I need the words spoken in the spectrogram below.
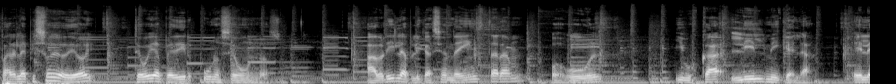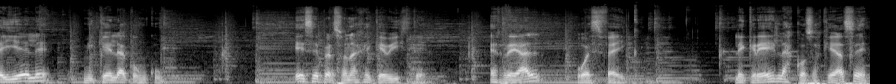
Para el episodio de hoy te voy a pedir unos segundos. Abrí la aplicación de Instagram o Google y busca Lil Miquela, L-I-L, Miquela con Q. Ese personaje que viste, ¿es real o es fake? ¿Le crees las cosas que hace?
